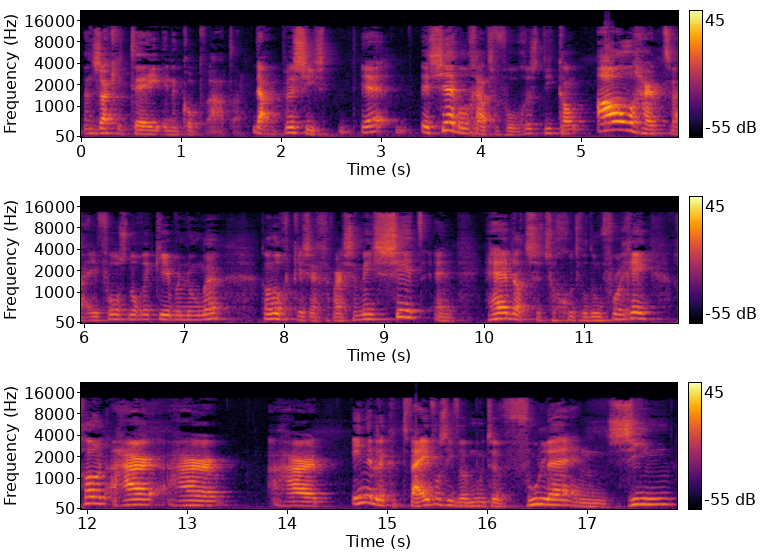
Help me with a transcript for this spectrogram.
Een zakje thee in een kop water. Nou, precies. Ja, Cheryl gaat vervolgens, die kan al haar twijfels nog een keer benoemen. Kan nog een keer zeggen waar ze mee zit. En hè, dat ze het zo goed wil doen voor Ray. Gewoon haar, haar, haar innerlijke twijfels die we moeten voelen en zien.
